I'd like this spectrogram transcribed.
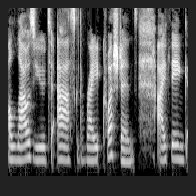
allows you to ask the right questions. I think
